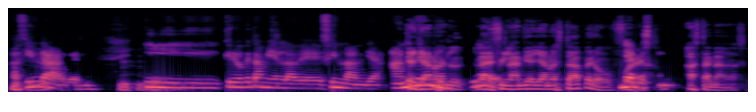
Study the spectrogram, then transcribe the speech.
Jacinda Ardern, y creo que también la de Finlandia. Que ya no la de Finlandia ya no está, pero fue hasta nada. Sí.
